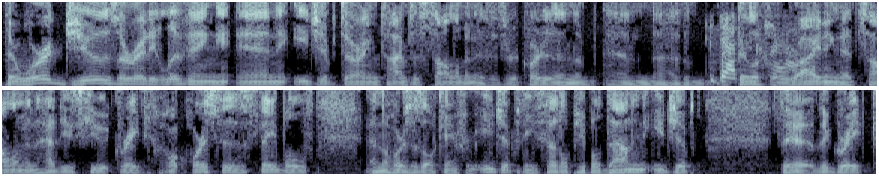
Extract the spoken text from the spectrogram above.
there were Jews already living in Egypt during times of Solomon, as it's recorded in the, in, uh, the That's biblical correct. writing that Solomon had these huge, great horses, stables, and the horses all came from Egypt, and he settled people down in Egypt. The the great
